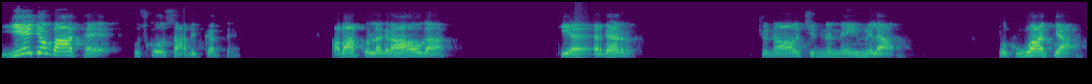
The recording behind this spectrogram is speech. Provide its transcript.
ये जो बात है, उसको साबित करते हैं। अब आपको लग रहा होगा कि अगर चुनाव चिन्ह नहीं मिला तो हुआ क्या?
